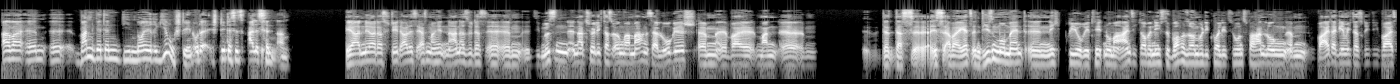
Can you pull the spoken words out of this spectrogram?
Aber ähm, äh, wann wird denn die neue Regierung stehen? Oder steht das jetzt alles hinten an? Ja, ne, das steht alles erstmal hinten an. Also das, äh, ähm, die müssen natürlich das irgendwann machen, ist ja logisch, ähm, äh, weil man äh, das, das äh, ist aber jetzt in diesem Moment äh, nicht Priorität Nummer eins. Ich glaube, nächste Woche sollen wohl die Koalitionsverhandlungen ähm, weitergehen, wenn ich das richtig weiß.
